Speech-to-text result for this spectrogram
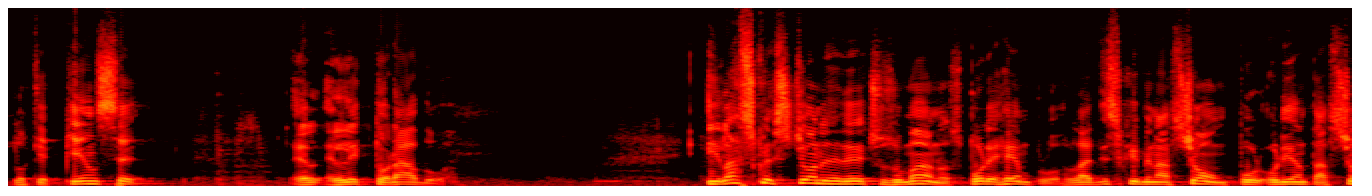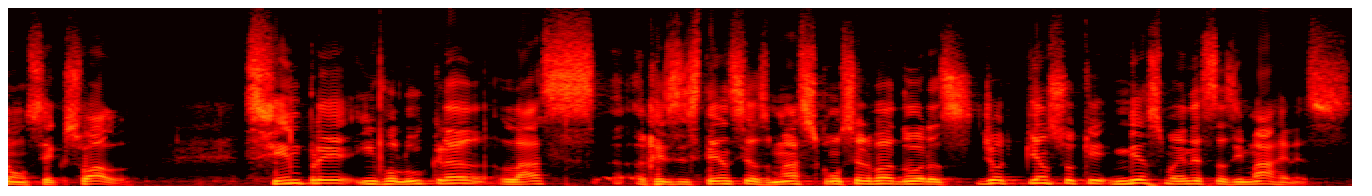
lo que piense el electorado. Y las cuestiones de derechos humanos, por ejemplo, la discriminación por orientación sexual, siempre involucra las resistencias más conservadoras. Yo pienso que mesmo en estas imágenes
